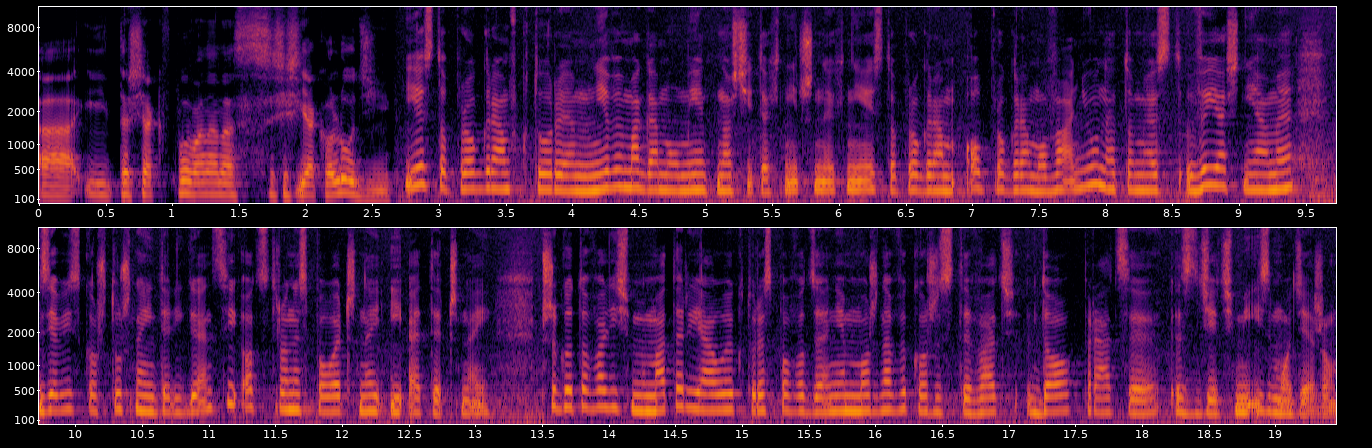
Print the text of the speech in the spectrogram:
e, i też jak wpływa na nas jako ludzi. Jest to program, w którym nie wymagamy umiejętności technicznych, nie jest to program o programowaniu, natomiast wyjaśniamy zjawisko sztucznej inteligencji od strony społecznej i etycznej. Przygotowaliśmy materiały, które z powodzeniem można wykorzystywać do pracy z dziećmi i z młodzieżą.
